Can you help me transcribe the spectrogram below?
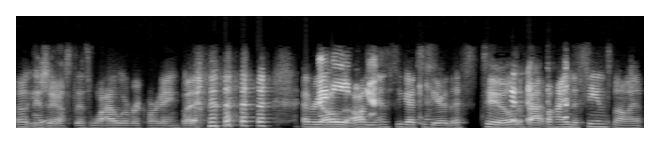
I don't usually ask this while we're recording, but every I all the audience you get to hear this too, that behind the scenes moment.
